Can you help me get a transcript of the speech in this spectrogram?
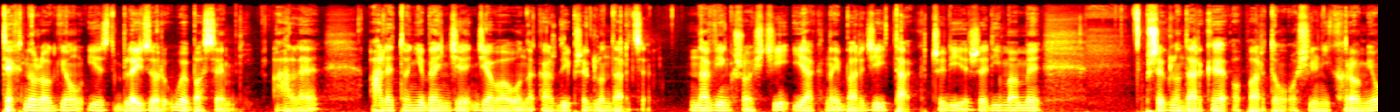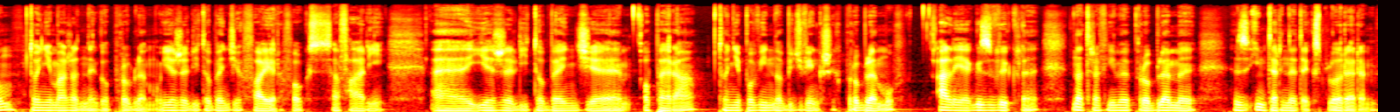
technologią jest Blazor WebAssembly, ale, ale to nie będzie działało na każdej przeglądarce. Na większości jak najbardziej tak, czyli jeżeli mamy przeglądarkę opartą o silnik Chromium, to nie ma żadnego problemu. Jeżeli to będzie Firefox, Safari, e, jeżeli to będzie Opera, to nie powinno być większych problemów ale jak zwykle natrafimy problemy z Internet Explorerem.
